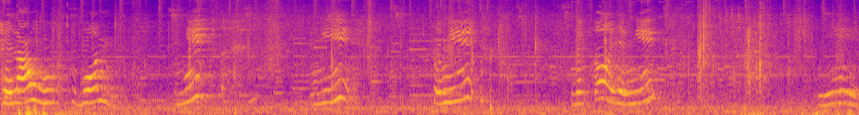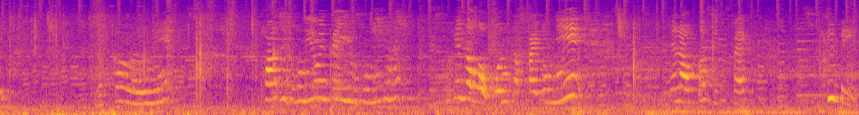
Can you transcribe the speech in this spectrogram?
ให้เราวนอย่างนี้ อย่างนี้ อย่างนี้ แล้วก็อย่างนี้นี่แล้วก็อย่างนี้ พอถึงตรงนี้มันไปอยู่ตรงนี้ใช่ไหมให้เราบอกวนกลับไปตรงนี้ แล้วเราก็ซิกแซกขึ้นไปอีก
